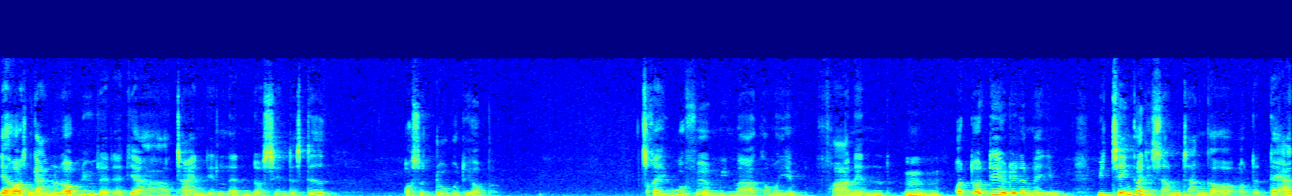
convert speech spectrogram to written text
Jeg har også en gang man oplevet, at, at jeg har tegnet et eller andet og sendt afsted, og så dukker det op tre uger før min vare kommer hjem fra en anden. Mm. Og, og det er jo det der med, at vi tænker de samme tanker, og, og der, er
